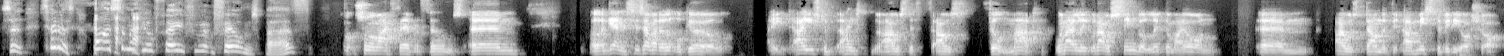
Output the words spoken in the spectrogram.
So tell us, what are some of your favourite films, Baz? some of my favourite films. Um, well, again, since I've had a little girl, I, I used to. I, I was the. I was film mad when I when I was single, lived on my own. Um, I was down the. I missed the video shop.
